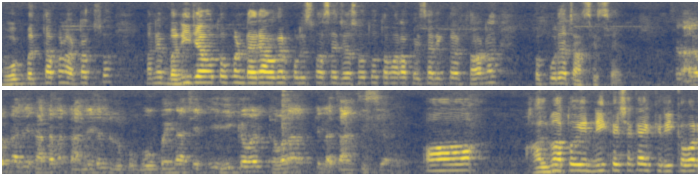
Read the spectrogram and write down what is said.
ભોગ બનતા પણ અટકશો અને બની જાઓ તો પણ ડર્યા વગર પોલીસ પાસે જશો તો તમારા પૈસા રિકવર થવાના પૂરા ચાન્સીસ છે. સર જે ખાતામાં ટ્રાન્ઝેક્શન લોકો ભોગ બન્યા છે એ રિકવર થવાના કેટલા ચાન્સીસ છે હાલમાં તો એ નહીં કહી શકાય કે રિકવર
